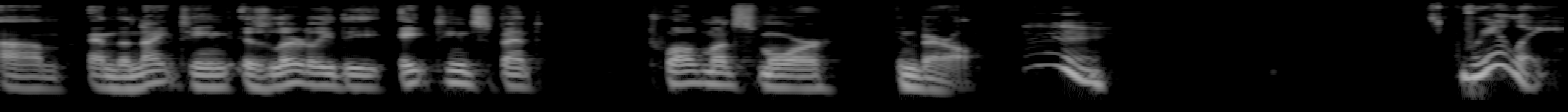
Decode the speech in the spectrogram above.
um, and the 19, is literally the 18 spent 12 months more in barrel. Mm. Really?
